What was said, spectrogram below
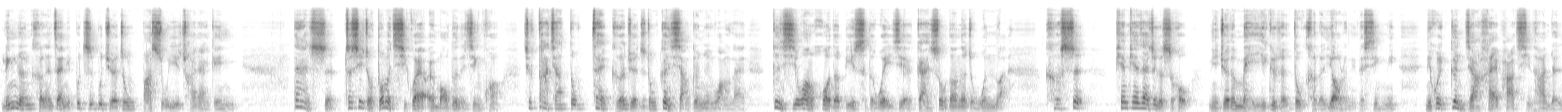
邻人可能在你不知不觉中把鼠疫传染给你。但是，这是一种多么奇怪而矛盾的境况。就大家都在隔绝之中，更想跟人往来，更希望获得彼此的慰藉，感受到那种温暖。可是，偏偏在这个时候，你觉得每一个人都可能要了你的性命，你会更加害怕其他人，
